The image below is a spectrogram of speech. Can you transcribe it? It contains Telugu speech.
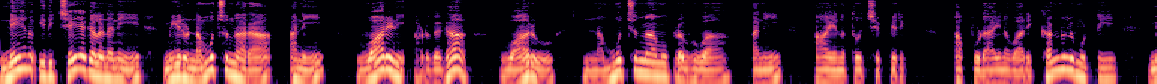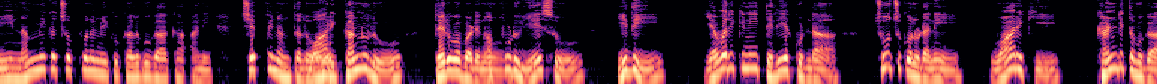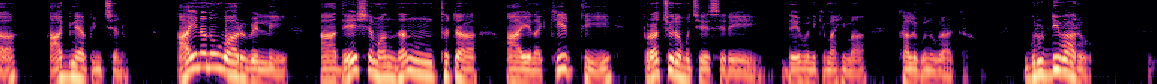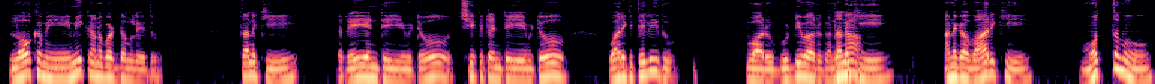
నేను ఇది చేయగలనని మీరు నమ్ముచున్నారా? అని వారిని అడుగగా వారు నమ్ముచున్నాము ప్రభువా అని ఆయనతో చెప్పిరి. అప్పుడు ఆయన వారి కన్నులు ముట్టి మీ నమ్మిక చొప్పున మీకు కలుగుగాక అని చెప్పినంతలో వారి కన్నులు తెరువబడెను. అప్పుడు యేసు ఇది ఎవరికినీ తెలియకుండా చూచుకొనుడని వారికి ఖండితముగా ఆజ్ఞాపించెను. ఆయనను వారు వెళ్ళి ఆ దేశమందంతటా ఆయన కీర్తి ప్రచురము చేసిరి. దేవునికి మహిమ కలుగునుగాక. గ్రుడ్డివారు. లోకమేమీ కనబడ్డం లేదు. తనకి రే అంటే ఏమిటో చీకటంటే ఏమిటో వారికి తెలీదు. వారు గుడ్డివారు తనకి అనగా వారికి మొత్తము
